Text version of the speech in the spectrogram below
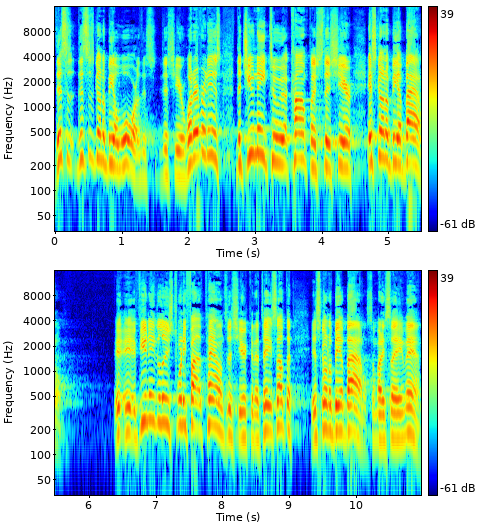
This is, this is going to be a war this, this year. Whatever it is that you need to accomplish this year, it's going to be a battle. If you need to lose 25 pounds this year, can I tell you something? It's going to be a battle. Somebody say amen.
